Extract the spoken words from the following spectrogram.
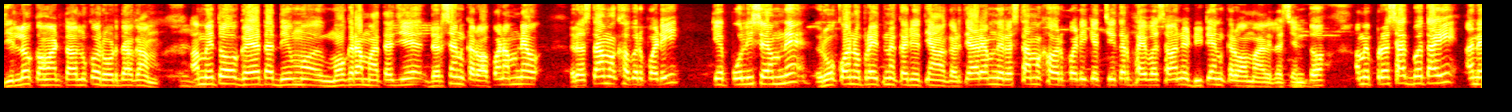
જિલ્લો કવાંટ તાલુકો રોડદા ગામ. અમે તો ગયા હતા દેવ મોગરા માતાજીએ દર્શન કરવા પણ અમને રસ્તામાં ખબર પડી કે પોલીસે અમને રોકવાનો પ્રયત્ન કર્યો ત્યાં આગળ. ત્યારે અમને રસ્તામાં ખબર પડી કે ચેતરભાઈ વસાવાને ડિટેન કરવામાં આવેલા છે એમ. તો અમે પ્રસાદ બતાવી અને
